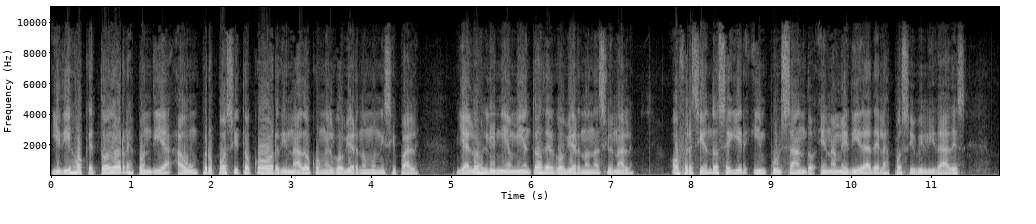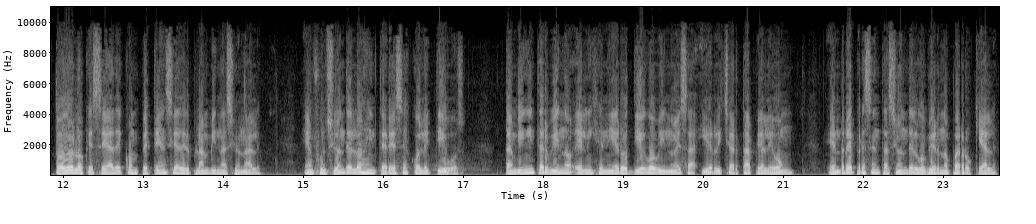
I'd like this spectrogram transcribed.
y dijo que todo respondía a un propósito coordinado con el gobierno municipal y a los lineamientos del Gobierno Nacional, ofreciendo seguir impulsando en la medida de las posibilidades todo lo que sea de competencia del Plan Binacional en función de los intereses colectivos. También intervino el ingeniero Diego Vinuesa y Richard Tapia León en representación del gobierno parroquial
